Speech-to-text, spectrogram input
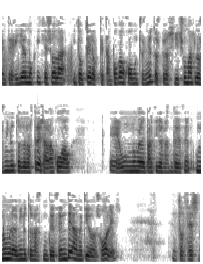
entre Guillermo, Quique, Sola y Toquero, que tampoco han jugado muchos minutos, pero si sumas los minutos de los tres, habrán jugado eh, un número de partidos bastante decente, un número de minutos bastante decente, han metido dos goles. Entonces,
